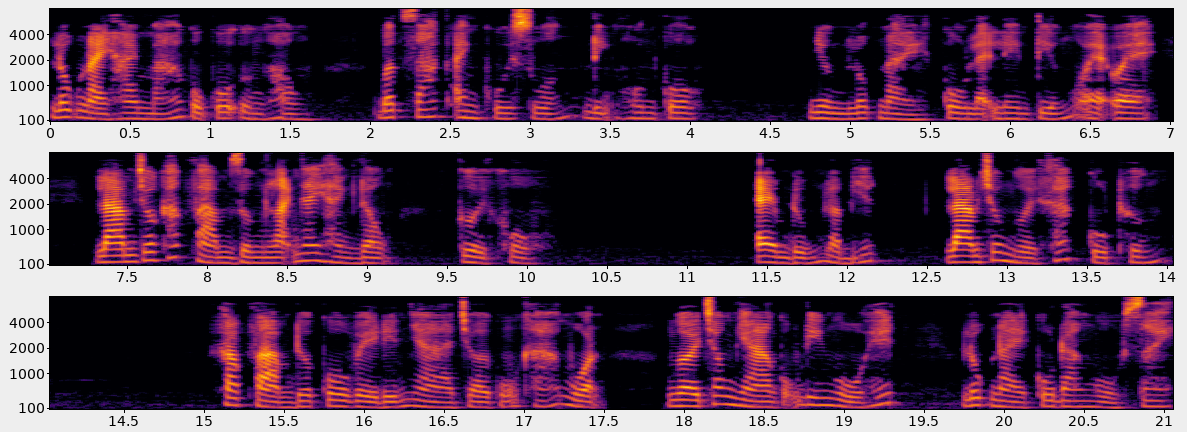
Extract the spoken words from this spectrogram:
Lúc này hai má của cô ửng hồng. Bất giác anh cúi xuống định hôn cô. Nhưng lúc này cô lại lên tiếng oe oe, làm cho Khắc phàm dừng lại ngay hành động, cười khổ. Em đúng là biết, làm cho người khác cụt hứng. Khắc phàm đưa cô về đến nhà trời cũng khá muộn. Người trong nhà cũng đi ngủ hết. Lúc này cô đang ngủ say.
